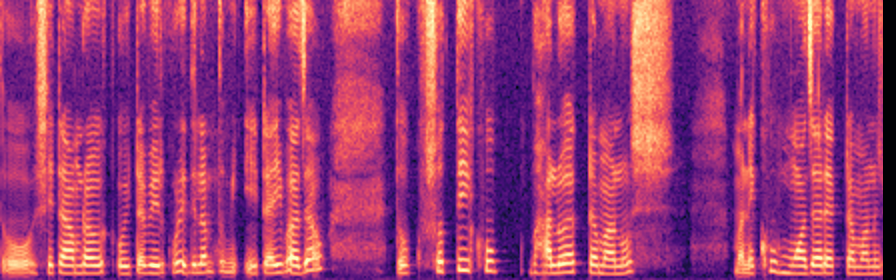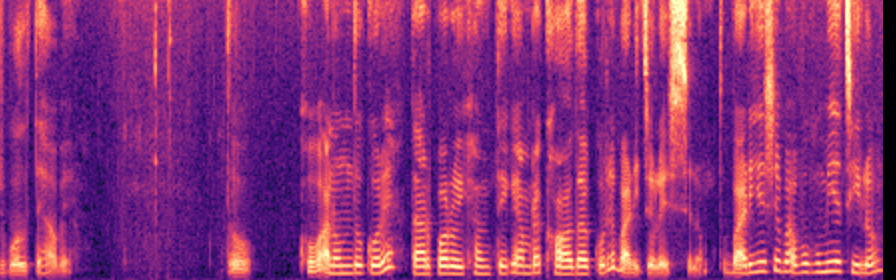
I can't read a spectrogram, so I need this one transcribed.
তো সেটা আমরা ওইটা বের করে দিলাম, তুমি এটাই বাজাও। তো সত্যিই খুব ভালো একটা মানুষ মানে খুব মজার একটা মানুষ বলতে হবে। তো খুব আনন্দ করে তারপর ওইখান থেকে আমরা খাওয়া দাওয়া করে বাড়ি চলে এসেছিলাম। তো বাড়ি এসে বাবু ঘুমিয়েছিল।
